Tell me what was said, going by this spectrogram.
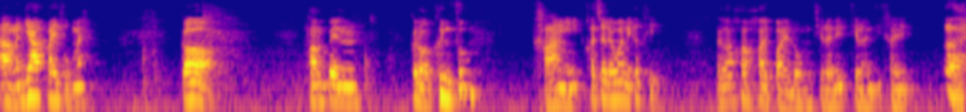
อ่ามันยากไปถูกไหมก็ทำเป็นกระโดดขึ้นฟึบค้างอย่างนี้เขาจะเรียกว่านิกทีแล้วก็ค่อยๆปล่อยลงทีละนิดทีละนิดทีละนิดเอ้ย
